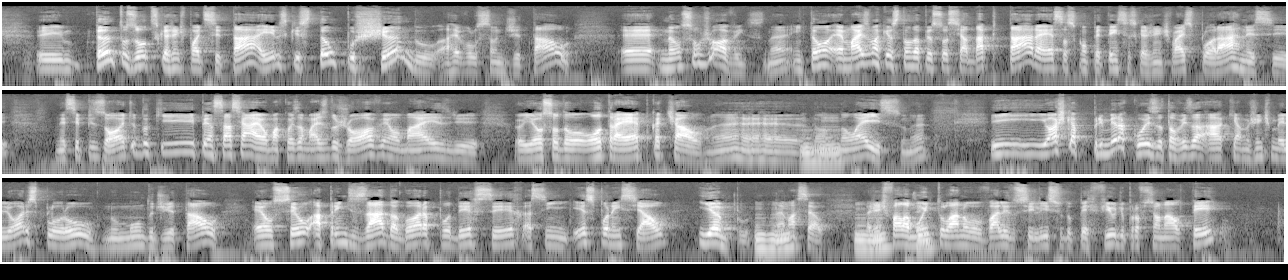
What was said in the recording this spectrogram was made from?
tantos outros que a gente pode citar, eles que estão puxando a revolução digital, é, não são jovens. Né? Então é mais uma questão da pessoa se adaptar a essas competências que a gente vai explorar nesse, nesse episódio do que pensar assim, ah, é uma coisa mais do jovem ou mais de eu sou de outra época, tchau, né? Uhum. Não, não é isso, né? E, e, eu acho que a primeira coisa, talvez a, a, que a gente melhor explorou no mundo digital é o seu aprendizado agora poder ser assim exponencial e amplo, uhum. né, Marcelo? Uhum. A gente fala Sim. muito lá no Vale do Silício do perfil de profissional T,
